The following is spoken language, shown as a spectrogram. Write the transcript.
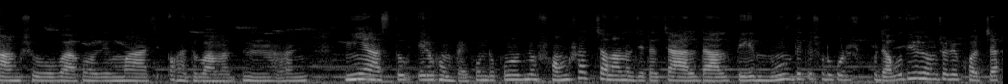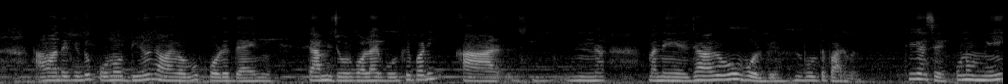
মাংস বা কোনো দিন মাছ হয়তো বা আমার নিয়ে আসতো এরকমটাই কিন্তু কোনো দিনও সংসার চালানো যেটা চাল ডাল তেল নুন থেকে শুরু করে যাবতীয় সংসারের খরচা আমাদের কিন্তু কোনো দিনও জামাইবাবু করে দেয়নি। এটা আমি জোর গলায় বলতে পারি। আর মানে জামাইবাবুও বলবে, বলতে পারবে। ঠিক আছে? কোনো মেয়ে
